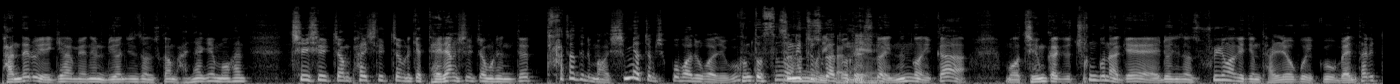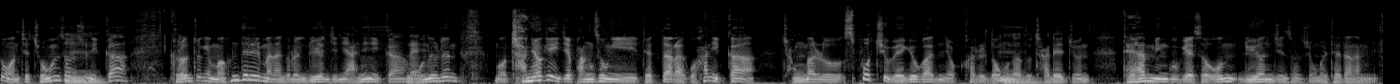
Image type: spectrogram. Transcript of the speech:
반대로 얘기하면은 류현진 선수가 만약에 뭐 한 7실점, 8실점 이렇게 대량 실점을 했는데 타자들이 막 10몇 점씩 뽑아줘 가지고 그럼 또 승리 투수가 또 될 수가 있는 거니까 뭐 지금까지도 충분하게 류현진 선수 훌륭하게 지금 달려오고 있고 멘탈이 또 원체 좋은 선수니까 음. 그런 쪽에 뭐 흔들릴 만한 그런 류현진이 아니니까 네. 오늘은 뭐 저녁에 이제 방송이 됐다라고 하니까 정말로 스포츠 외교관 역할을 너무나도 음. 잘해준 대한민국에서 온 류현진 선수 정말 대단합니다.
